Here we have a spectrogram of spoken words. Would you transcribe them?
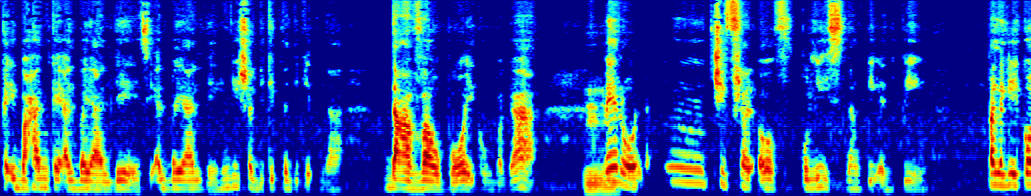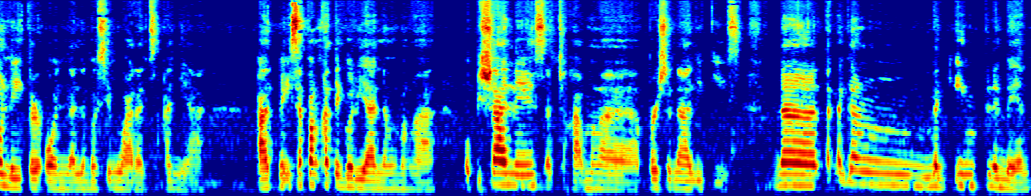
kaibahan kay Albayalde. Si Albayalde, hindi siya dikit na dikit na Davao boy, kumbaga. Mm. Pero naging chief siya of police ng PNP. Palagay ko later on lalabas yung warrant sa kanya. At may isa pang kategorya ng mga opisyales at saka mga personalities na talagang nag-implement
